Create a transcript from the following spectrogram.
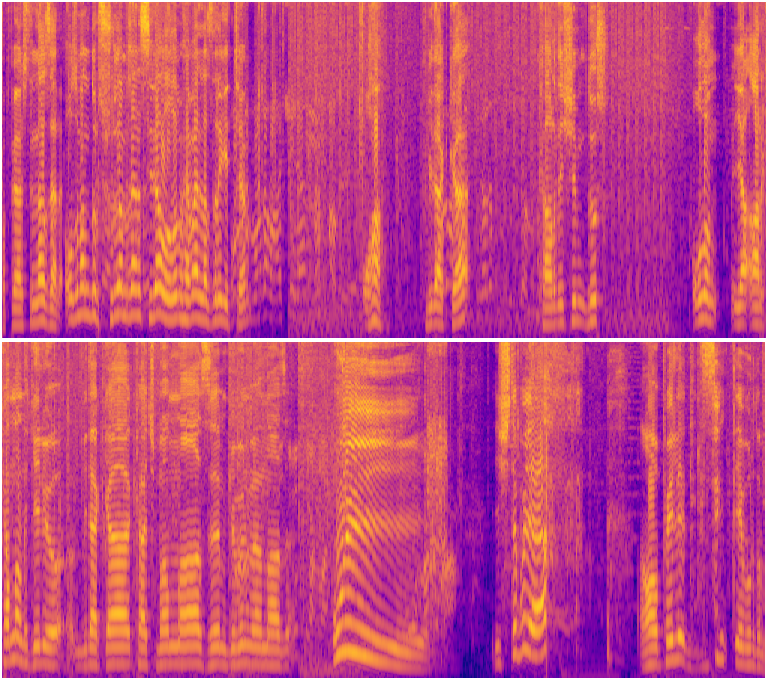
Kapıyı açtın lazer. O zaman dur şuradan bir tane silah alalım hemen lazere geçeceğim. Bu adam AK lan nasıl alıyor? Oha. Bir dakika. Kardeşim dur. Oğlum ya arkamdan da geliyor. Bir dakika kaçmam lazım. Gömülmem lazım. Uy. İşte bu ya. AWP'li zink diye vurdum.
